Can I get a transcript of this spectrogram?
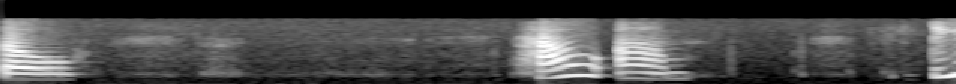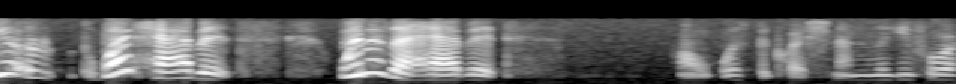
so, how um, do you? What habits? When is a habit? Oh, what's the question I'm looking for?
